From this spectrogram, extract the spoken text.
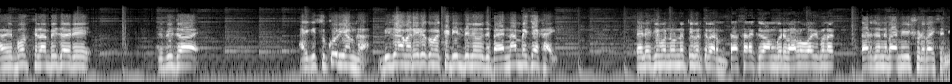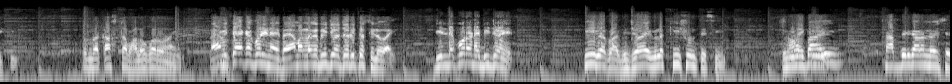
আমি বলছিলাম, বিজয় রে, যে বিজয় আর কিছু করি আমরা। বিজয় আমার এরকম একটা ডিল দিল যে ভাইয়ের নাম বেঁচে খাই। তাহলে জীবন উন্নতি করতে পারব। তাছাড়া কেউ আম করে ভালোবাসবো না তার জন্য ভাই আমি ইস্যুটা পাইছে নিছি তোমরা কাজটা ভালো করো নাই। ভাই আমি তো একা করি নাই ভাই আমার লগে বিজয় জড়িত ছিল ভাই। ডিলটা পুরোটা বিজয়ের। কি ব্যাপার বিজয় এগুলো কি শুনতেছি? তুমি নাকি ভাই কারণে হয়েছে।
